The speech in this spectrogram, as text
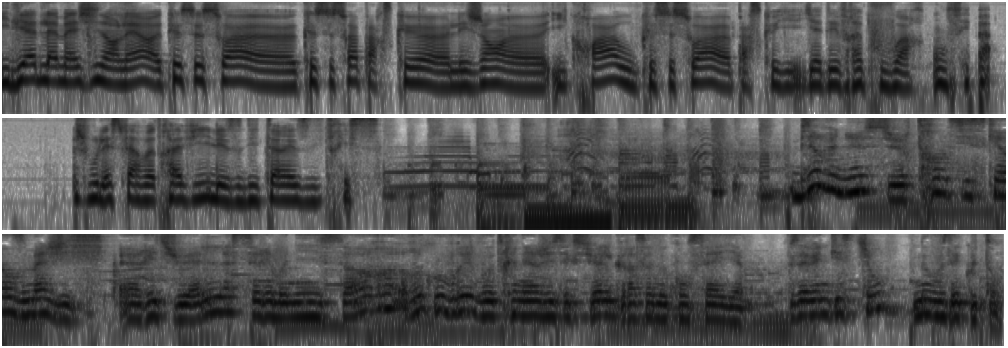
Il y a de la magie dans l'air, que ce soit euh, que ce soit parce que euh, les gens euh, y croient ou que ce soit parce qu'il y a des vrais pouvoirs. On ne sait pas. Je vous laisse faire votre avis, les auditeurs et les auditrices. Bienvenue sur 3615 Magie. Euh, Rituel, cérémonie, sort, recouvrez votre énergie sexuelle grâce à nos conseils. Vous avez une question? Nous vous écoutons.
